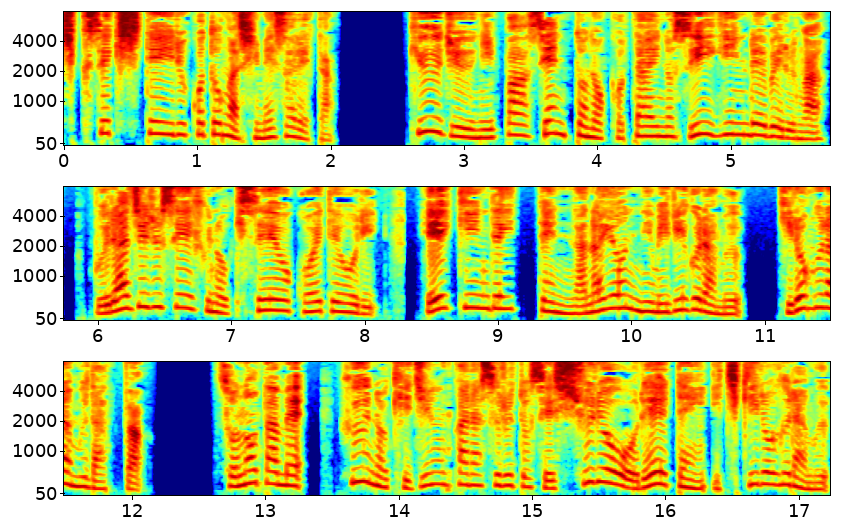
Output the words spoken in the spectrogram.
蓄積していることが示された。92%の個体の水銀レベルがブラジル政府の規制を超えており、平均で 1.742mg、kg だった。そのため、風の基準からすると摂取量を 0.1kg、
